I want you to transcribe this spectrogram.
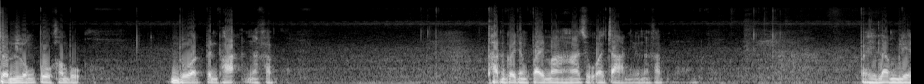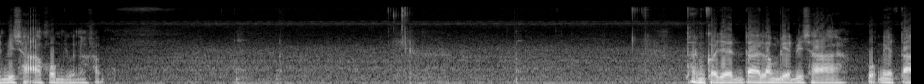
จนหล วงปู่คำบุบวชเป็นพระนะครับ ท่านก็ยังไปมาหาสู่อาจารย์อยู่นะครับ ไปร่ำเรียนวิชาอาคมอยู่นะครับ ท่านก็จะได้ร่ำเรียนวิชาพวกเมตตา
